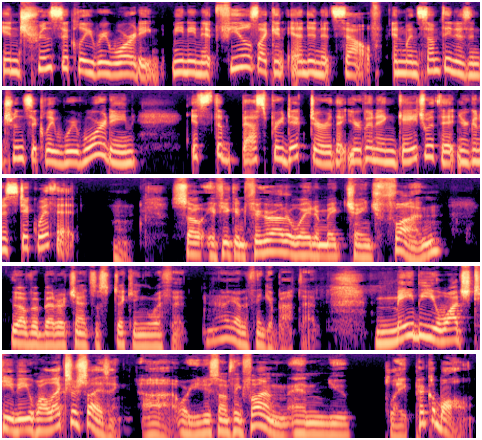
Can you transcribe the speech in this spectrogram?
intrinsically rewarding, meaning it feels like an end in itself. And when something is intrinsically rewarding, it's the best predictor that you're going to engage with it and you're going to stick with it. So if you can figure out a way to make change fun, you have a better chance of sticking with it. I got to think about that. Maybe you watch TV while exercising, uh, or you do something fun and you play pickleball.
